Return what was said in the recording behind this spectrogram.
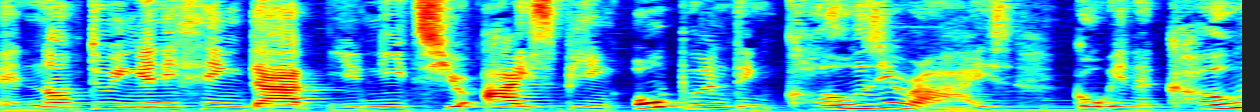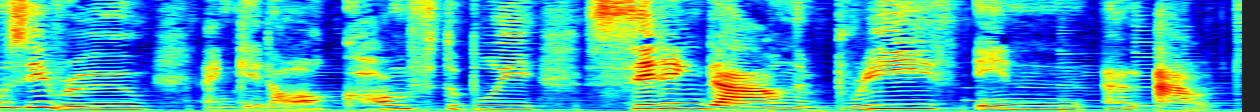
and not doing anything that you needs your eyes being open, then close your eyes, go in a cozy room and get all comfortably sitting down and breathe in and out.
